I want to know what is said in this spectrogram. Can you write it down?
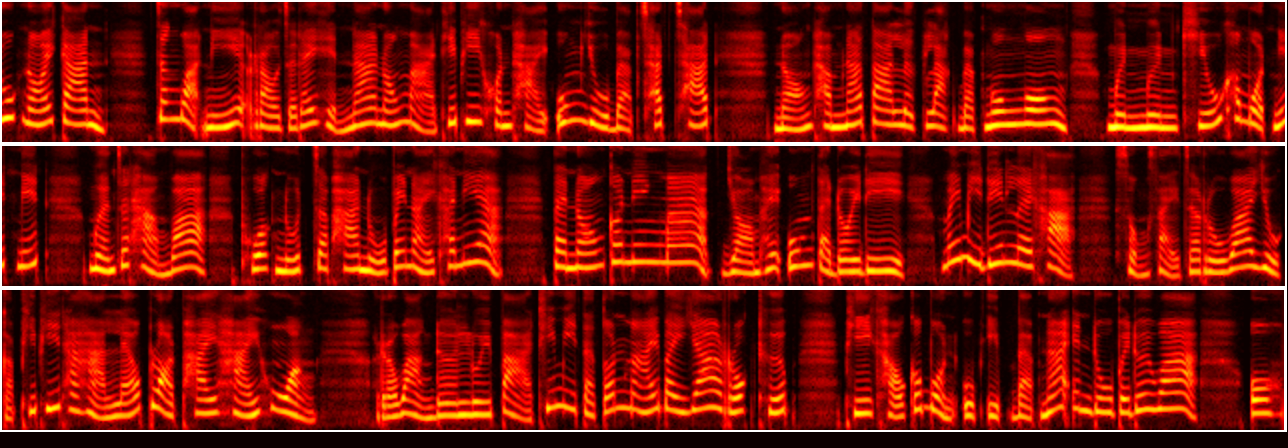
ลูกน้อยกัน จังหวะนี้เราจะได้เห็นหน้าน้องหมาที่พี่คนถ่ายอุ้มอยู่แบบชัดๆ น้องทำหน้าตาเหลึกหลักแบบงงๆมึนๆคิ้วขมวดนิดๆ เหมือนจะถามว่าพวกนุชจะพาหนูไปไหนคะเนี่ย แต่น้องก็นิ่งมากยอมให้อุ้มแต่โดยดี ไม่มีดิ้นเลยค่ะ สงสัยจะรู้ว่าอยู่กับพี่ๆทหารแล้วปลอดภัยหายห่วง ระหว่างเดินลุยป่าที่มีแต่ต้นไม้ใบหญ้ารกทึบ พี่เขาก็บ่นอุบอิบแบบน่าเอ็นดูไปด้วยว่า โอ้โห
